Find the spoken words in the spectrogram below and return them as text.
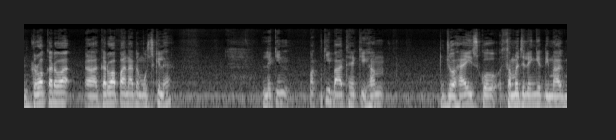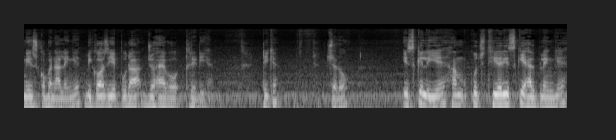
ड्रॉ करवा करवा पाना तो मुश्किल है। लेकिन पक्की बात है कि हम जो है इसको समझ लेंगे, दिमाग में इसको बना लेंगे बिकॉज़ ये पूरा जो है वो थ्री है। ठीक है? चलो, इसके लिए हम कुछ थियरीज की हेल्प लेंगे।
